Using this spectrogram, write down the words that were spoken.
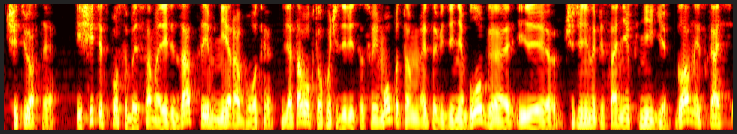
Четвертое. Ищите способы самореализации вне работы. Для того, кто хочет делиться своим опытом, это ведение блога или чуть ли не написание книги. Главное искать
